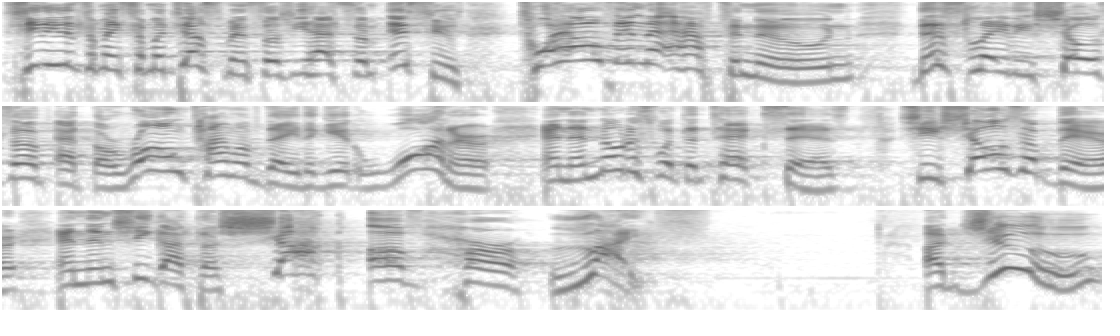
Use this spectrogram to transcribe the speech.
she needed to make some adjustments, so she had some issues. 12 in the afternoon, this lady shows up at the wrong time of day to get water. And then notice what the text says. She shows up there, and then she got the shock of her life. A Jew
